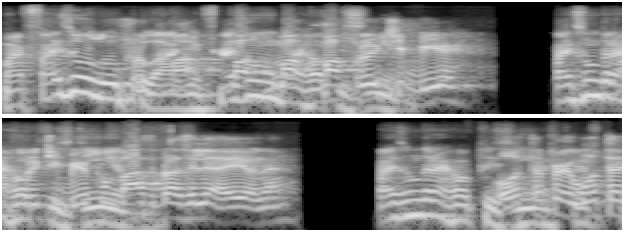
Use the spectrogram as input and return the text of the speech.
Mas faz o lúpulo lá, gente. Faz uma, um uma, uma fruit beer. Faz um dry hop. Fruit beer com base brasileira, né? Faz um dry hopzinho. Outra pergunta.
